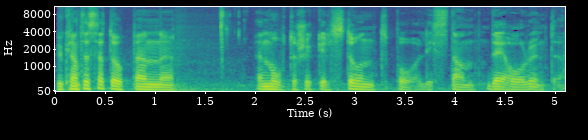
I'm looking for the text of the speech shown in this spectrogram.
Du kan inte sätta upp en, eh, en motorcykelstunt på listan. Det har du inte.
